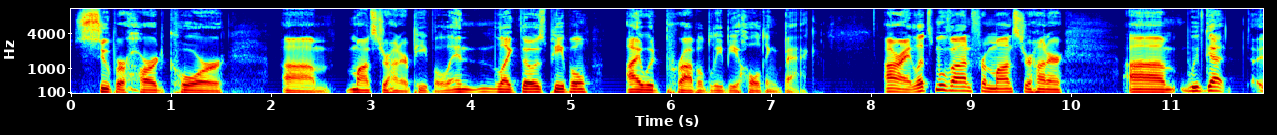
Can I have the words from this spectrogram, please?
super hardcore um, Monster Hunter people. And like those people, I would probably be holding back. All right, let's move on from Monster Hunter. Um, we've got uh,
